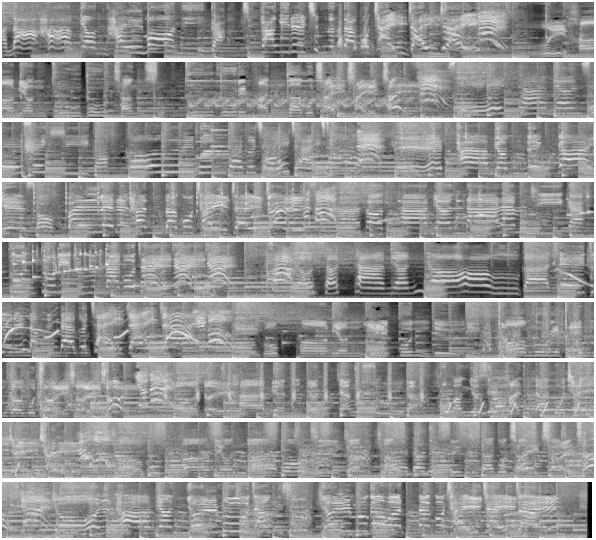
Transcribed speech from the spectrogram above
하나 하면 할머니가 지팡이를 짚는다고 잘잘잘. 둘 하면 두부 장수 두부를 판다고 잘잘잘. 셋 하면 일꾼들이 벤다고 잘잘잘 여덟! 여덟 하면 엿장수가 호박엿을 판다고 잘잘잘 아홉! 하면 아버지가 마당을 쓴다고 잘잘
